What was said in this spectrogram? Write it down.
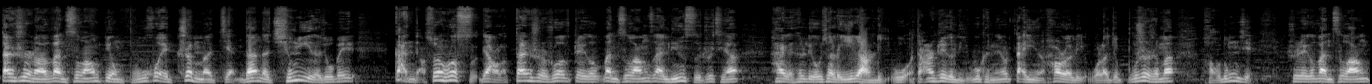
但是呢，万磁王并不会这么简单的轻易的就被干掉，虽然说死掉了，但是说这个万磁王在临死之前还给他留下了一样礼物，当然这个礼物肯定就是带引号的礼物了，就不是什么好东西。是这个万磁王，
